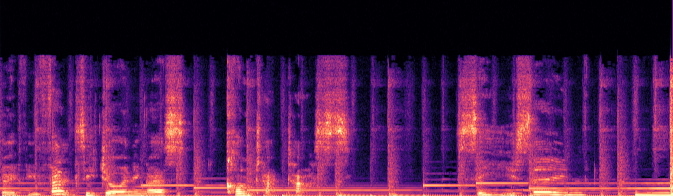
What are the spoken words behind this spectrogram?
so if you fancy joining us, contact us. See you soon.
